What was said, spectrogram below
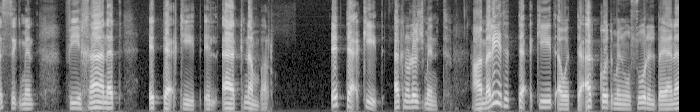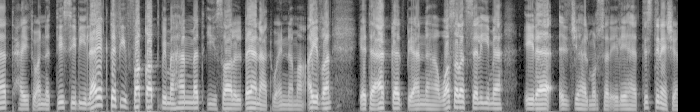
ال segment في خانة التأكيد ال ACK number التأكيد acknowledgement. عملية التأكيد أو التأكد من وصول البيانات حيث أن ال TCP لا يكتفي فقط بمهمة إيصال البيانات وإنما أيضا يتأكد بأنها وصلت سليمة إلى الجهة المرسل إليها ال destination.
